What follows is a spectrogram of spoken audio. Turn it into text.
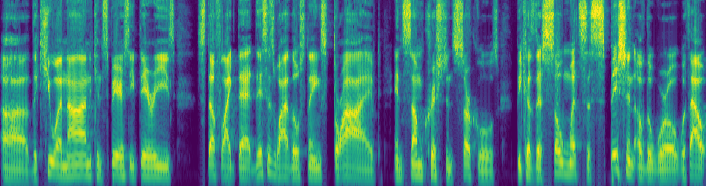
uh, the QAnon conspiracy theories, stuff like that, this is why those things thrived in some Christian circles because there's so much suspicion of the world without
